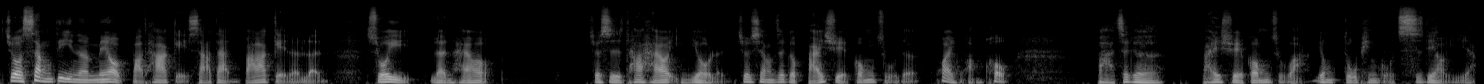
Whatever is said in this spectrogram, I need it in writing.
结果上帝呢，没有把它给撒旦，把它给了人，所以人还要，就是他还要引诱人，就像这个白雪公主的坏皇后。把这个白雪公主啊，用毒苹果吃掉一样，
